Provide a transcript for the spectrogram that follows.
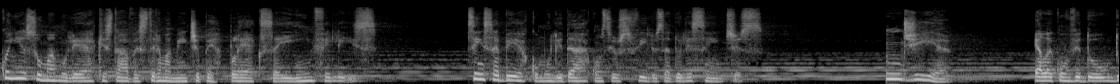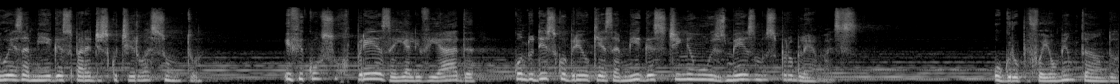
Conheço uma mulher que estava extremamente perplexa e infeliz, sem saber como lidar com seus filhos adolescentes. Um dia, ela convidou duas amigas para discutir o assunto e ficou surpresa e aliviada quando descobriu que as amigas tinham os mesmos problemas. O grupo foi aumentando.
